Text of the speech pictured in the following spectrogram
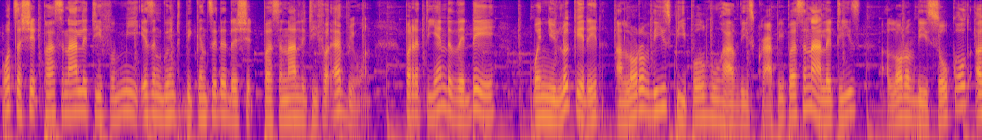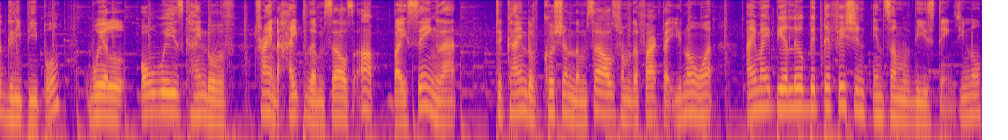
What's a shit personality for me isn't going to be considered a shit personality for everyone. But at the end of the day, when you look at it, a lot of these people who have these crappy personalities, a lot of these so called ugly people, will always kind of trying to hype themselves up by saying that to kind of cushion themselves from the fact that, you know what, I might be a little bit deficient in some of these things. You know,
